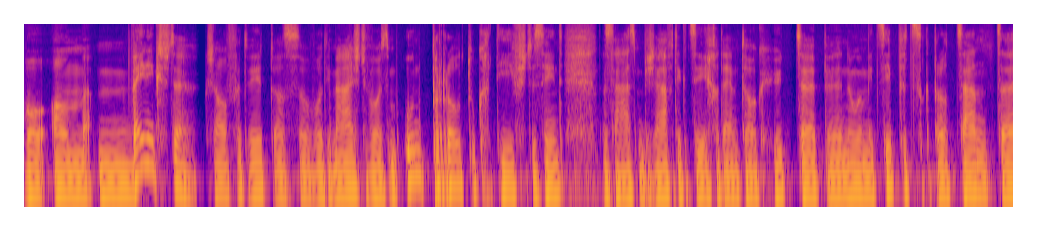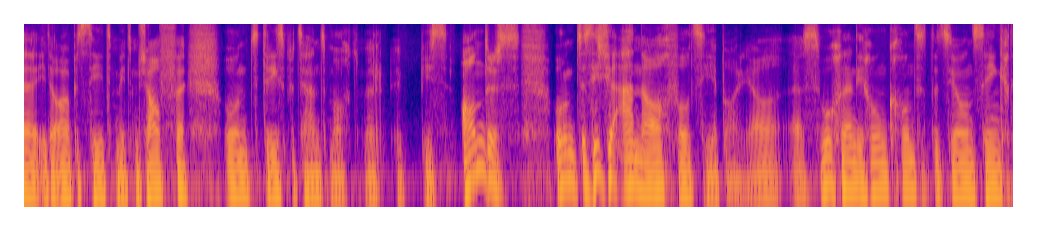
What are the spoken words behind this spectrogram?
wo am wenigsten geschafft wird, also wo die meisten von uns am unproduktivsten sind. Das heißt, man beschäftigt sich an dem Tag heute nur mit 70 Prozent äh, in der Arbeitszeit mit dem Schaffen und 30 Prozent macht man etwas anderes. Und es ist ja auch nachvollziehbar. Ja, das Wochenende kommt, Konzentration sinkt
